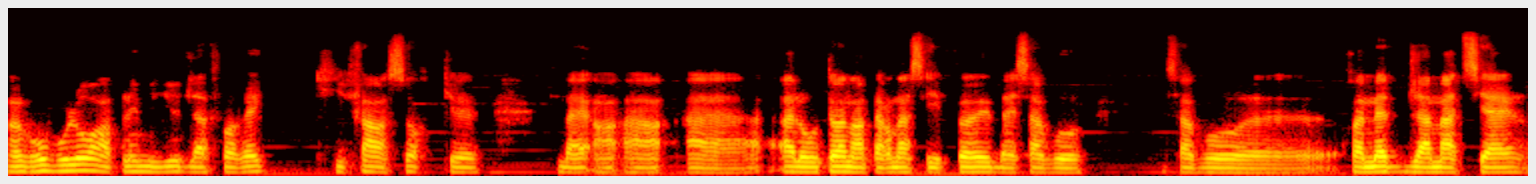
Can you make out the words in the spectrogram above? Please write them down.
un gros boulot en plein milieu de la forêt qui fait en sorte que ben, à, l'automne, en perdant ses feuilles, ben, ça va, ça va remettre de la matière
